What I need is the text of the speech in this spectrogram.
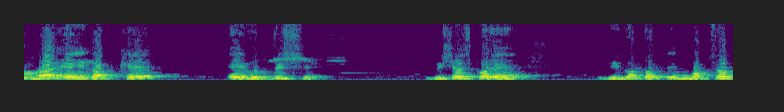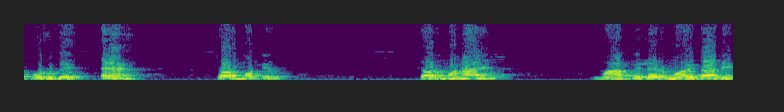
আমরা এই লক্ষ্যে, এই উদ্দেশ্যে বিশেষ করে বিগত তিন বছর পূর্বে চর্মটির চর্মনায় মাহফিলের ময়দানে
